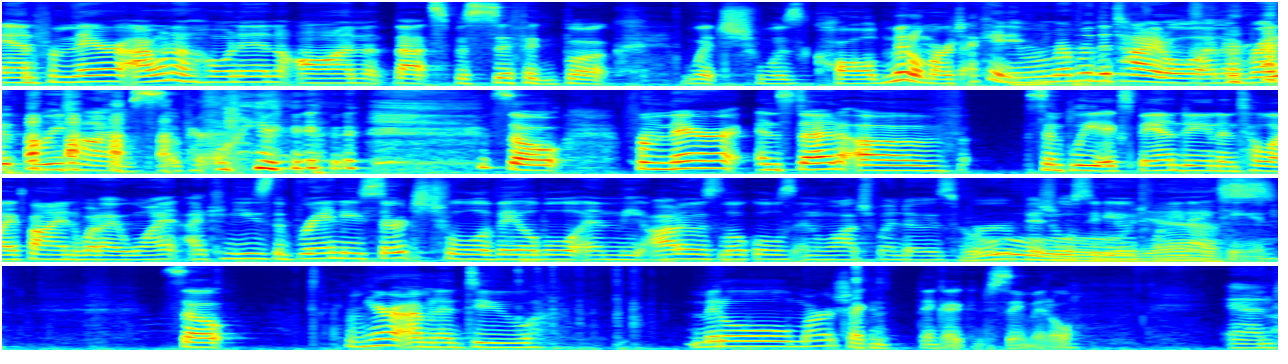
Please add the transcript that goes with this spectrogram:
And from there, I want to hone in on that specific book, which was called Middlemarch. I can't even remember the title, and I've read it three times, apparently. so from there, instead of simply expanding until I find what I want, I can use the brand new search tool available in the Autos, Locals, and Watch windows for Visual Studio 2019. yes. So from here, I'm going to do Middlemarch. I can think I can just say middle. And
